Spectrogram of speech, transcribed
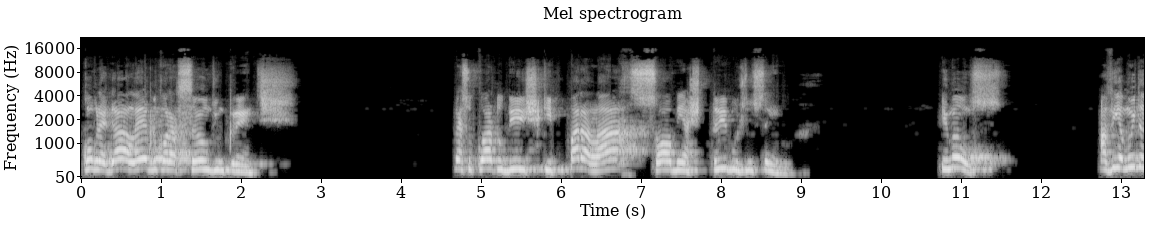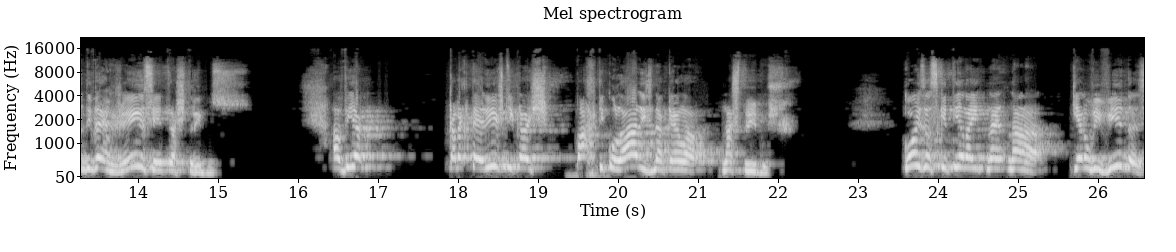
Congregar alegra o coração de um crente. Verso 4 diz que para lá sobem as tribos do Senhor. Irmãos, havia muita divergência entre as tribos. Havia características particulares naquela, nas tribos. Coisas que, tinha na, na, na, que eram vividas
